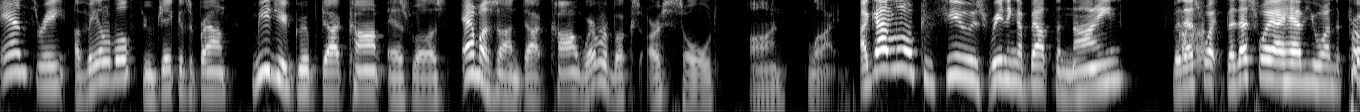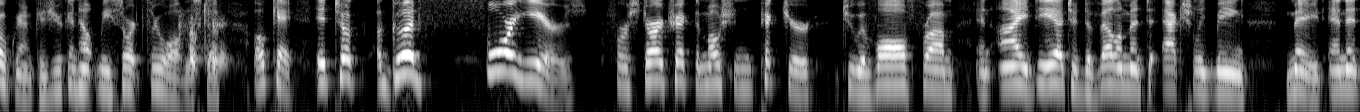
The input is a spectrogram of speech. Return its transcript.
and 3, available through Jacobs Brown MediaGroup.com as well as Amazon.com, wherever books are sold online. I got a little confused reading about the nine, but that's Uh-huh. why but that's why I have you on the program because you can help me sort through all this stuff. Okay. Okay, it took a good four years for Star Trek: The Motion Picture to evolve from an idea to development to actually being made. And it,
